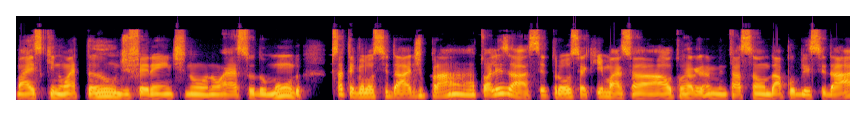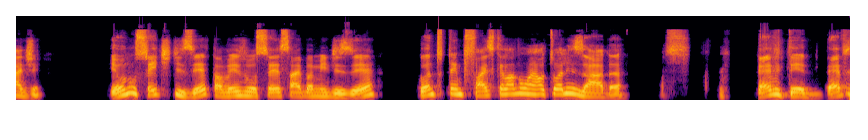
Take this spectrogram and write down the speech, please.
mas que não é tão diferente no, no resto do mundo, precisa ter velocidade para atualizar. Você trouxe aqui, Márcio, a autorregulamentação da publicidade. Eu não sei te dizer, talvez você saiba me dizer, quanto tempo faz que ela não é atualizada. Deve ter, deve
